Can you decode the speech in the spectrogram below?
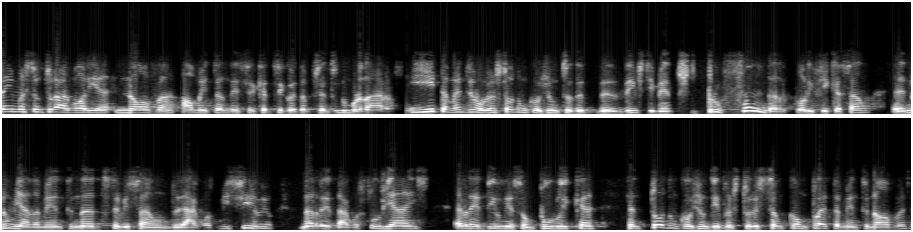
tem uma estrutura arbórea nova, aumentando em cerca de 50% o número de árvores. E também desenvolvemos todo um conjunto de, de, de investimentos de profunda requalificação, nomeadamente na distribuição de água a domicílio, na rede de águas fluviais, a rede de iluminação pública, Portanto, todo um conjunto de infraestruturas que são completamente novas.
